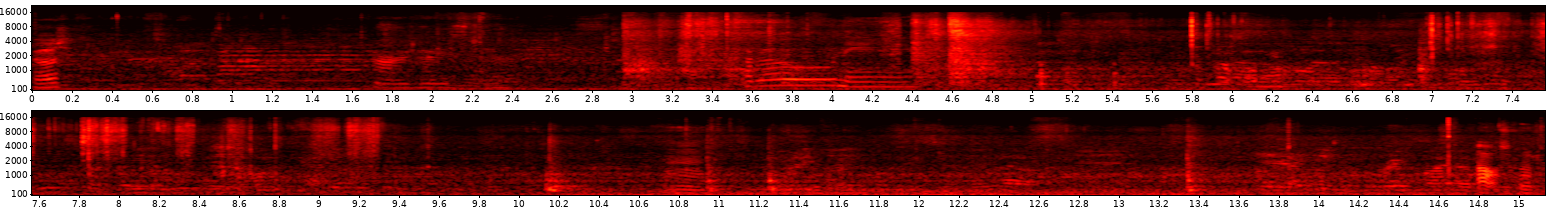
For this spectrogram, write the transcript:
Good. Very tasty. That was good.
